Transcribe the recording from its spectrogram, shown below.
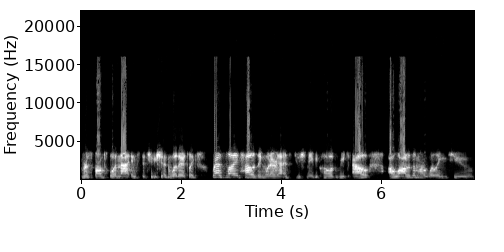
responsible in that institution, whether it's like Res Life, housing, whatever that institution may be called, reach out. A lot of them are willing to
